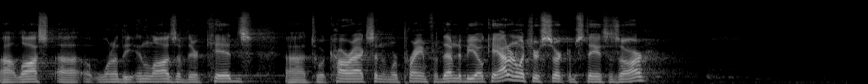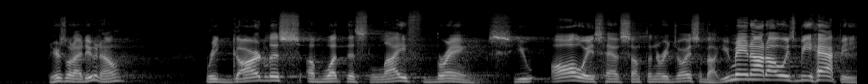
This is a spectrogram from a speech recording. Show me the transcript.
uh, lost uh, one of the in laws of their kids uh, to a car accident, and we're praying for them to be okay. I don't know what your circumstances are. Here's what I do know regardless of what this life brings, you always have something to rejoice about. You may not always be happy,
